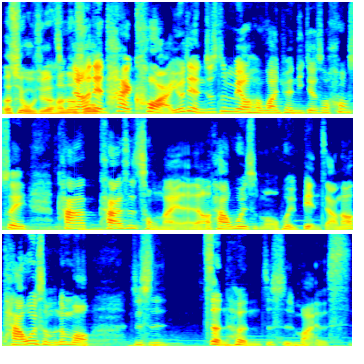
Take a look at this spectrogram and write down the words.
而且我觉得他那讲有点太快，有点就是没有很完全理解说，哦，所以他他是从哪里来，然后他为什么会变这样，然后他为什么那么就是憎恨就是迈尔斯。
